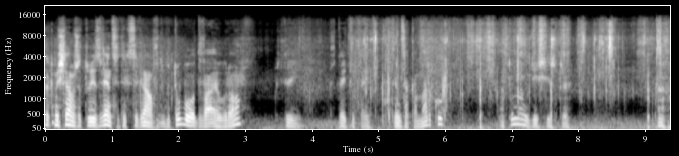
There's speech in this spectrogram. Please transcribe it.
Tak myślałem, że tu jest więcej tych sygnałów. Gdyby tu było 2 euro, tutaj, tutaj, tutaj, w tym zakamarku, a tu mam gdzieś jeszcze. Aha,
